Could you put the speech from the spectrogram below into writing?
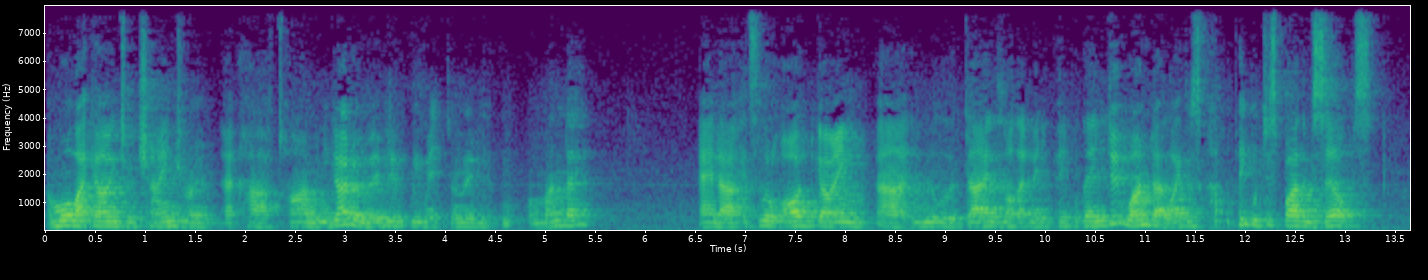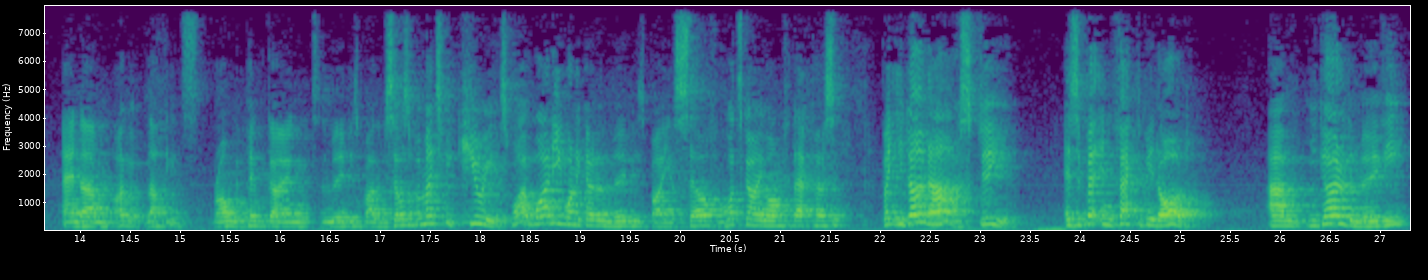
and more like going to a change room at half time. When you go to a movie, we went to a movie on Monday, and uh, it's a little odd going uh, in the middle of the day. There's not that many people there. And you do wonder, like, there's a couple of people just by themselves. And um, I've got nothing wrong with people going to the movies by themselves, but it makes me curious. Why, why do you want to go to the movies by yourself, and what's going on for that person? But you don't ask, do you? It's a bit, in fact, a bit odd. Um, you go to the movie,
